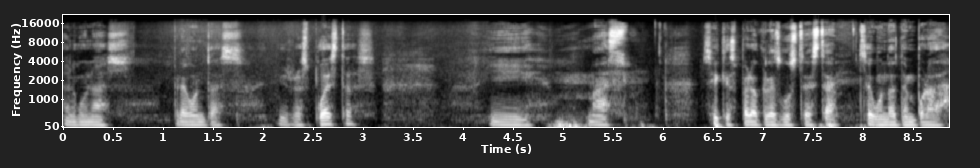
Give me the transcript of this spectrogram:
algunas preguntas y respuestas y más. Así que espero que les guste esta segunda temporada.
